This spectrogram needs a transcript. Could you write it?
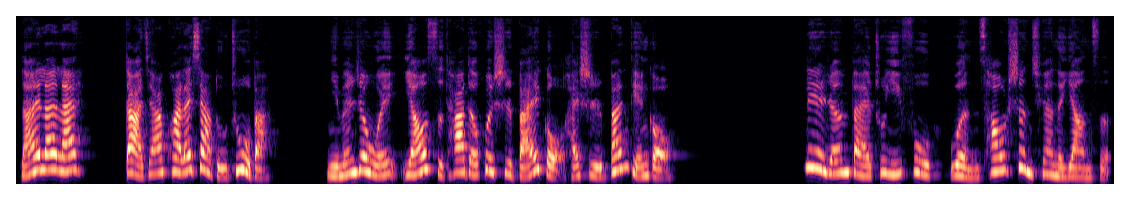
来来来，大家快来下赌注吧！你们认为咬死它的会是白狗还是斑点狗？”猎人摆出一副稳操胜券的样子。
